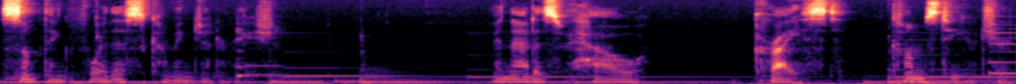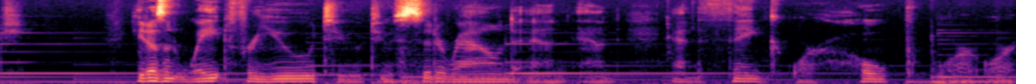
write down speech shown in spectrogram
something for this coming generation. And that is how Christ comes to you, church. He doesn't wait for you to, to sit around and, and, and think or hope or, or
